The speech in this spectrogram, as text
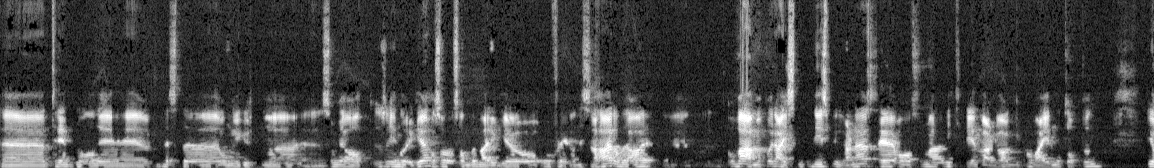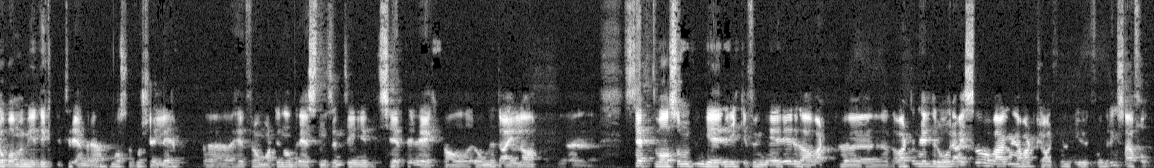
Eh, trent noen av de beste unge guttene som vi har hatt i Norge, altså Sander Berge og, og, flere av disse her. og det har Å være med på reisen til de spillerne, se hva som er viktig i en hverdag på veien mot toppen. Jobba med mye dyktige trenere, masse forskjellig. Eh, helt fra Martin Andresen sin tid, Kjetil Rekdal, Ronny Deila. Eh, sett hva som fungerer, ikke fungerer. Det har, vært, eh, det har vært en helt rå reise. og Hver gang jeg har vært klar for en ny utfordring, så har jeg fått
